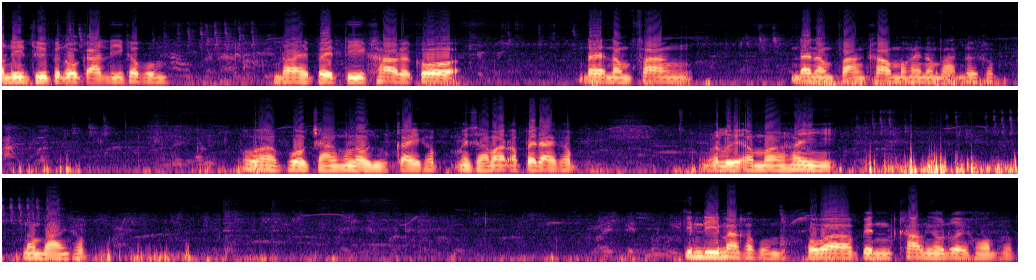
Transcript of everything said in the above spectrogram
วันนี้ถือเป็นโอกาสดีครับผม ได้ไปตีข้าวแล้วก็ได้นำฟางได้นำฟางข้าวมาให้น้ำหวานด้วยครับ เพราะว่าพวกช้างของเราอยู่ไกลครับ ไม่สามารถเอาไปได้ครับ ก็เลยเอามาให้น้ำหวานครับ กินดีมากครับผม เพราะว่าเป็นข้าวเหนียวด้วยหอมครับ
